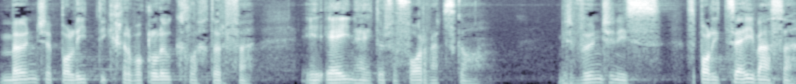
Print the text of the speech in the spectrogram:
Menschen, Politiker, die glücklich dürfen, in Einheit dürfen vorwärts gehen. Wir wünschen uns das Polizeiwesen,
